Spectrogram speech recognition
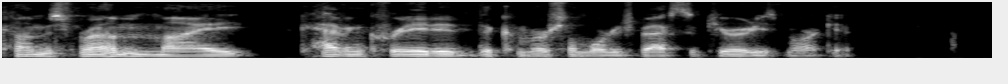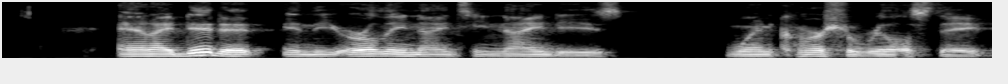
comes from my having created the commercial mortgage backed securities market. And I did it in the early 1990s when commercial real estate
